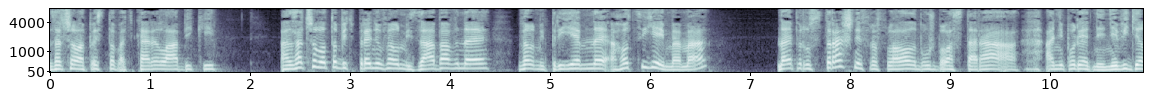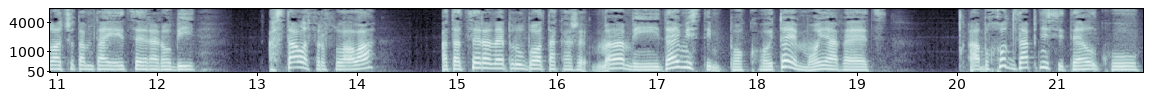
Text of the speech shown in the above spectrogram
začala pestovať karelábiky. A začalo to byť pre ňu veľmi zábavné, veľmi príjemné a hoci jej mama najprv strašne frflala, lebo už bola stará a ani poriadne nevidela, čo tam tá jej dcéra robí a stále frflala, a tá dcera najprv bola taká, že mami, daj mi s tým pokoj, to je moja vec. Alebo chod, zapni si telku,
